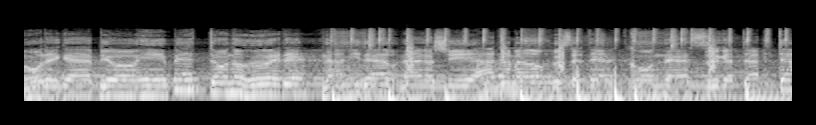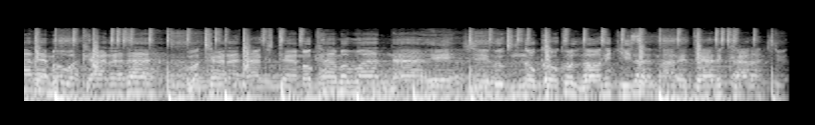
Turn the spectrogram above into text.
俺が病院ベッドの上で涙を流し頭を伏せてこんな姿誰もわからないわからなくても構わない自分の心に刻まれてるから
